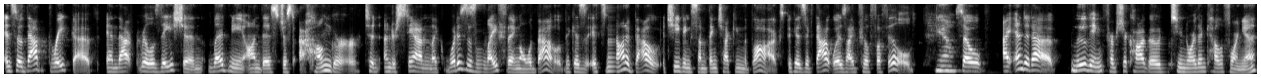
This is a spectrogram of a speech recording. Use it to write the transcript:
and so that breakup and that realization led me on this just a hunger to understand like, what is this life thing all about? Because it's not about achieving something, checking the box, because if that was, I'd feel fulfilled. Yeah. So I ended up moving from Chicago to Northern California.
